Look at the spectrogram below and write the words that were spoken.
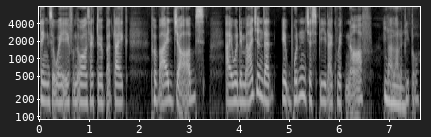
things away from the oil sector but like provide jobs i would imagine that it wouldn't just be like written off by mm-hmm. a lot of mm-hmm. people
